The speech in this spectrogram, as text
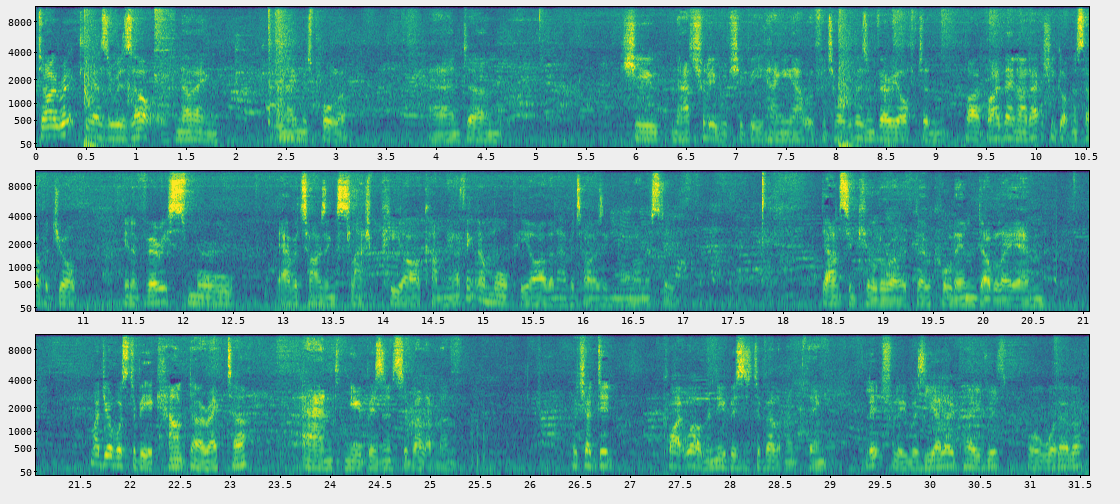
directly as a result of knowing her name was Paula, and um, she naturally would she be hanging out with photographers, and very often by, by then I'd actually got myself a job in a very small advertising slash PR company. I think they're more PR than advertising, in all honesty. Down St Kilda Road, they were called MAAM. My job was to be account director and new business development, which I did quite well. The new business development thing literally was yellow pages or whatever,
